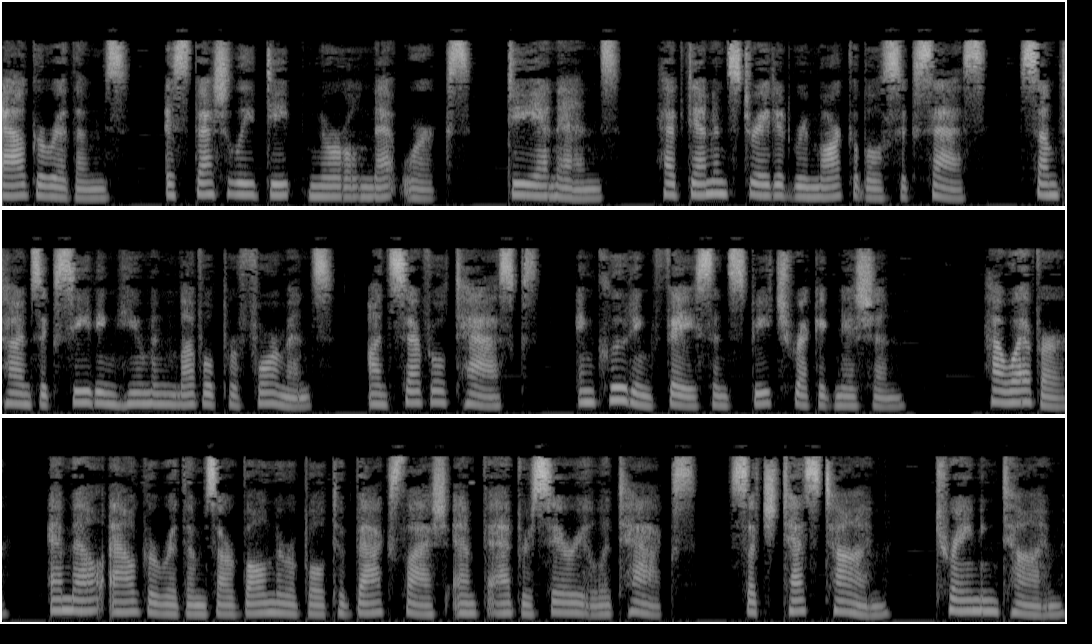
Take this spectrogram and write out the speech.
algorithms, especially deep neural networks, DNNs, have demonstrated remarkable success, sometimes exceeding human level performance, on several tasks, including face and speech recognition. However, ML algorithms are vulnerable to backslash EMP adversarial attacks, such test time, training time,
